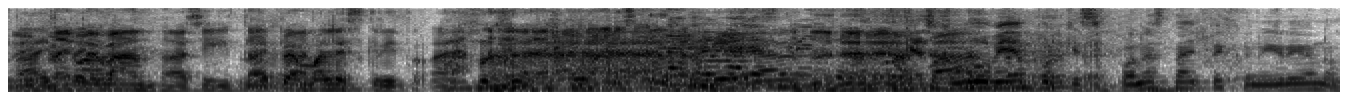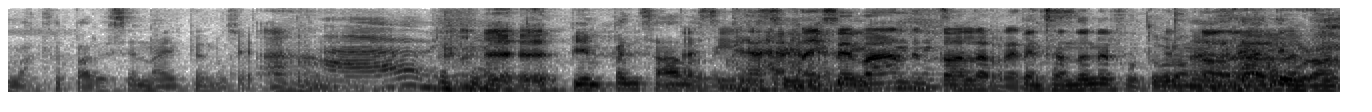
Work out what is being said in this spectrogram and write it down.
Naipe Band, así. Naipe mal escrito. Naipe mal escrito. Que estuvo bien porque si pones naipe con Y nomás te parece naipe, no sé. Ajá. Ah, bien. Pensado. Así es. Naipe Band en todas las redes. Pensando en el futuro, No, tiburón.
